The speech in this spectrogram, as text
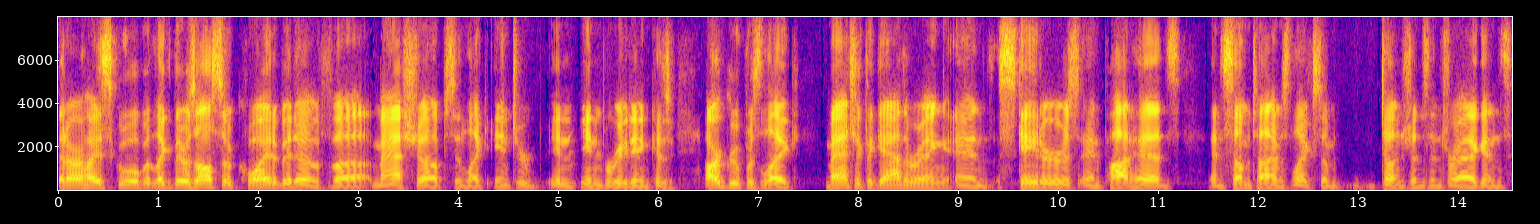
at our high school, but like there was also quite a bit of uh, mashups and like inter in inbreeding because our group was like Magic the Gathering and skaters and potheads and sometimes like some Dungeons and Dragons.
